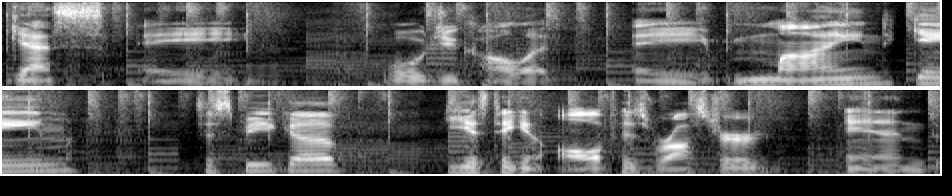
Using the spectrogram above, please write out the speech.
guess a, what would you call it? A mind game, to speak of. He has taken all of his roster and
